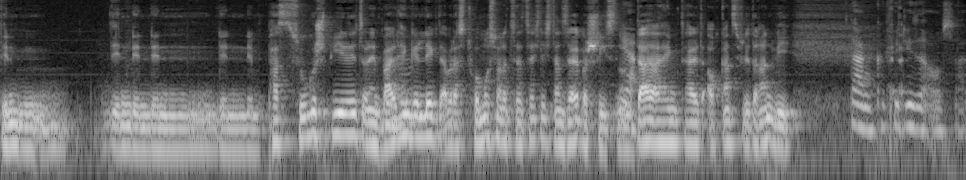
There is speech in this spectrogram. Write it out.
den den, den, den, den, den Pass zugespielt und den Ball mhm. hingelegt, aber das Tor muss man tatsächlich dann selber schießen. Ja. Und da hängt halt auch ganz viel dran, wie. Danke für diese Aussage.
